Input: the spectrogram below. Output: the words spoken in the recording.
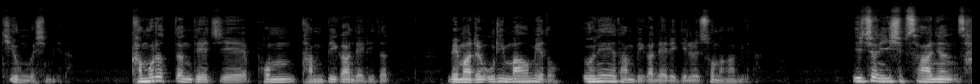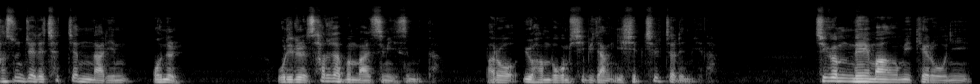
틔운 것입니다. 가물었던 대지에 봄 단비가 내리듯 메마른 우리 마음에도 은혜의 단비가 내리기를 소망합니다. 2024년 사순절의 첫째 날인 오늘 우리를 사로잡은 말씀이 있습니다. 바로 요한복음 12장 27절입니다. 지금 내 마음이 괴로우니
